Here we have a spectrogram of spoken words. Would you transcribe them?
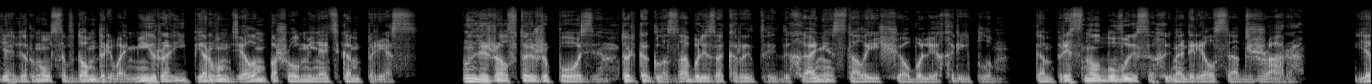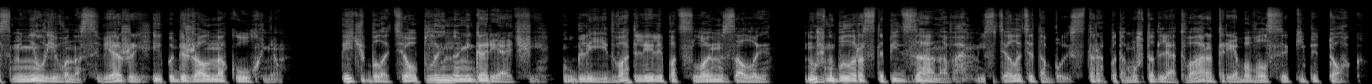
я вернулся в дом Древомира и первым делом пошел менять компресс. Он лежал в той же позе, только глаза были закрыты, и дыхание стало еще более хриплым. Компресс на лбу высох и нагрелся от жара. Я сменил его на свежий и побежал на кухню. Печь была теплой, но не горячей. Угли едва тлели под слоем золы. Нужно было растопить заново, и сделать это быстро, потому что для отвара требовался кипяток.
